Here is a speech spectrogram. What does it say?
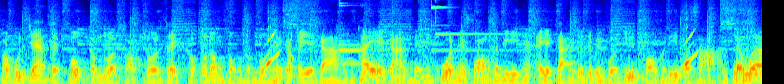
พอคุณแจ้งเสร็จปุ๊บตำรวจสอบสวนเสร็จเขาก็ต้องส่งสำนวนให้กับอัยการ ถ้าอัยการเห็นควรให้ฟ้องคดีเนี่ยอัยการก็จะเป็นคนยื่นฟ้องคดีต่อศาลแล้วเมื่อ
